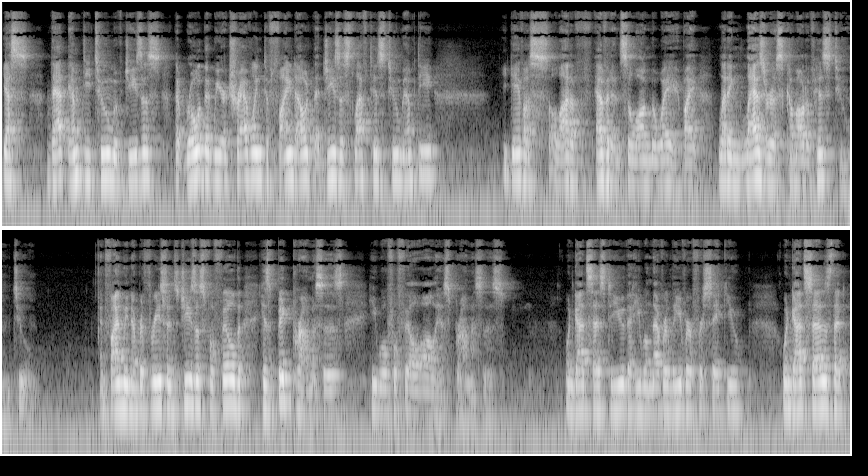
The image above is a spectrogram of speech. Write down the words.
Yes, that empty tomb of Jesus, that road that we are traveling to find out that Jesus left his tomb empty, he gave us a lot of evidence along the way by letting Lazarus come out of his tomb, too. And finally, number three, since Jesus fulfilled his big promises, he will fulfill all his promises. When God says to you that he will never leave or forsake you, when God says that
